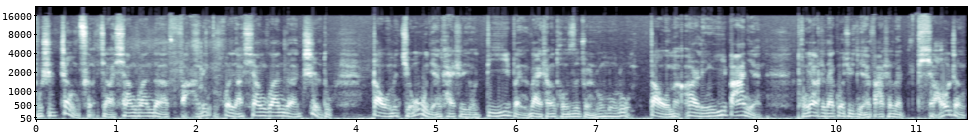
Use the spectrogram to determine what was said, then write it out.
不是政策，叫相关的法令或者叫相关的制度，到我们九五年开始有第一本外商投资准入目录，到我们二零一八年，同样是在过去几年发生的调整。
